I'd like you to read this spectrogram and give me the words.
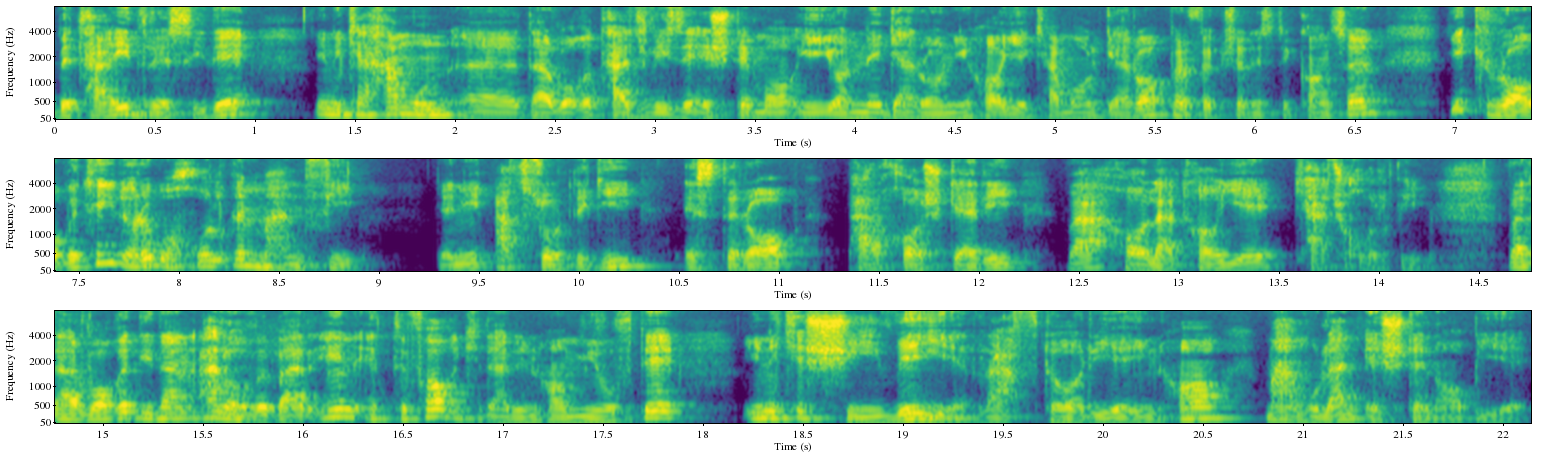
به تایید رسیده اینی که همون در واقع تجویز اجتماعی یا نگرانی های کمالگرا پرفکشنیستی کانسرن یک رابطه ای داره با خلق منفی یعنی افسردگی، استراب، پرخاشگری و حالتهای کچخلقی و در واقع دیدن علاوه بر این اتفاقی که در اینها میفته اینه که شیوه رفتاری اینها معمولا اجتنابیه.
